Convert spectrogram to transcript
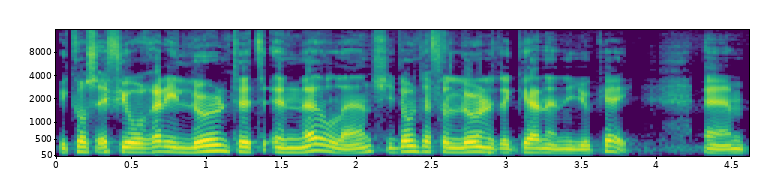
Because if you already learned it in Netherlands, you don't have to learn it again in the UK. Um,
